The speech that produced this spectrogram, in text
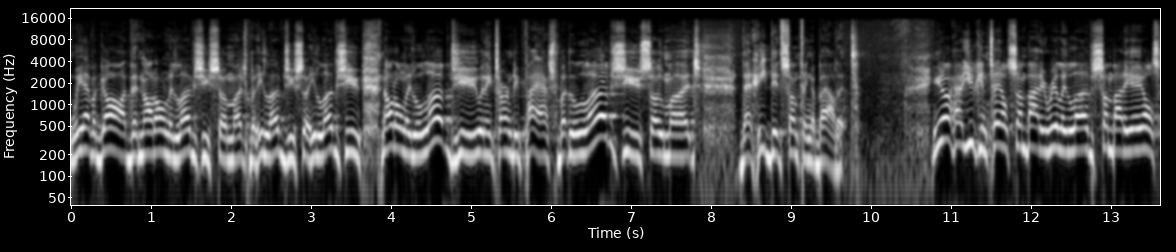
We have a God that not only loves you so much, but He loves you so He loves you, not only loved you in eternity past, but loves you so much that He did something about it. You know how you can tell somebody really loves somebody else?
